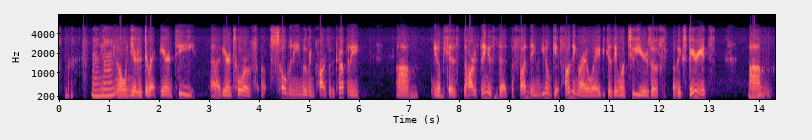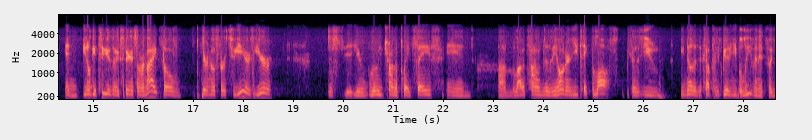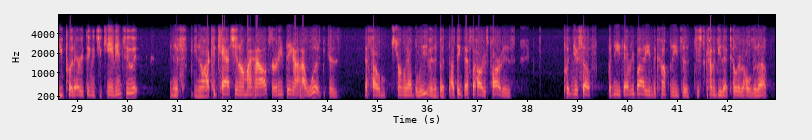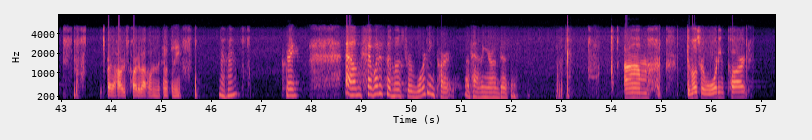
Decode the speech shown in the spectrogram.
Mm-hmm. You know when you're the direct guarantee uh, guarantor of so many moving parts of the company. Um, you know, because the hardest thing is that the funding, you don't get funding right away because they want two years of, of experience. Mm-hmm. Um, and you don't get two years of experience overnight. So during those first two years, you're just you're really trying to play it safe, and um, a lot of times as the owner, you take the loss because you you know that the company's good and you believe in it, so you put everything that you can into it. And if you know I could cash in on my house or anything, I, I would because that's how strongly I believe in it. But I think that's the hardest part is putting yourself beneath everybody in the company to just kind of be that pillar to hold it up. It's probably the hardest part about owning the company. Mhm. Great. Um, so, what is the most rewarding part of having your own business? Um, the most rewarding part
